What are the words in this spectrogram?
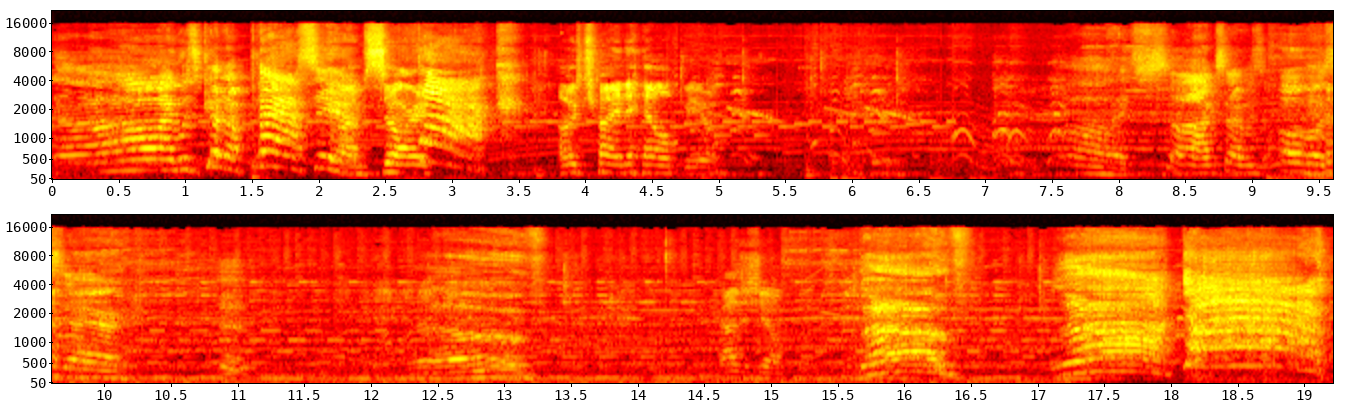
No, I was gonna pass him! I'm sorry. Fuck! I was trying to help you. Oh, it sucks. I was almost there. Move. How's the show? Move! Ah! Ah!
